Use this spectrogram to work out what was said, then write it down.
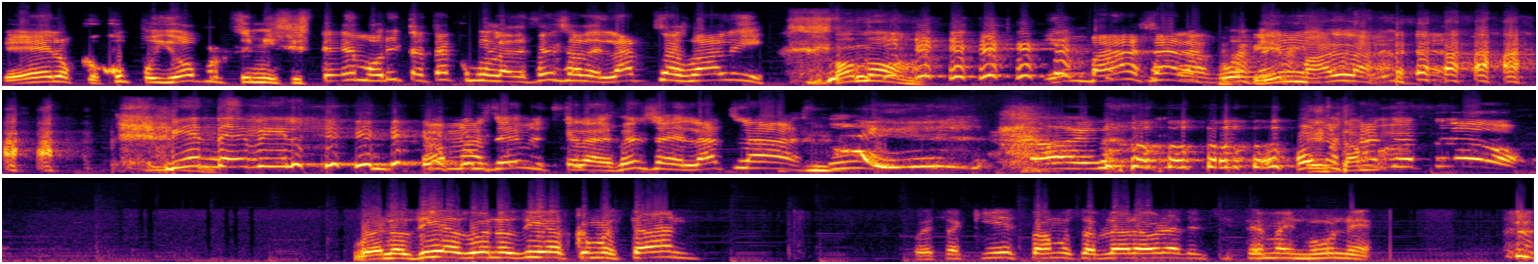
Es lo que ocupo yo, porque mi sistema ahorita está como la defensa del Atlas, ¿vale? ¿Cómo? Bien baja la güey. Bien mala. Bien débil. Está más débil que la defensa del Atlas. tú. Ay, no. ¿Cómo Estamos- estás? Buenos días, buenos días, ¿cómo están? Pues aquí vamos a hablar ahora del sistema inmune.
